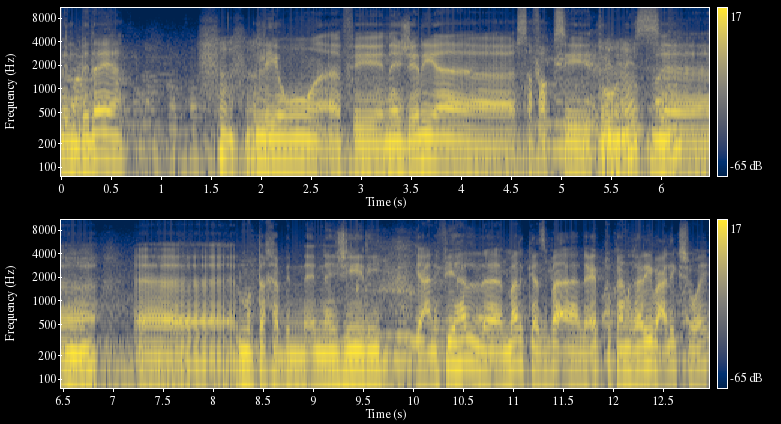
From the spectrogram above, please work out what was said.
من البداية ليون آه، في نيجيريا آه، صفاقسي تونس آه، آه، المنتخب الن- النيجيري. يعني في هل مركز بقى لعبته كان غريب عليك شوية؟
